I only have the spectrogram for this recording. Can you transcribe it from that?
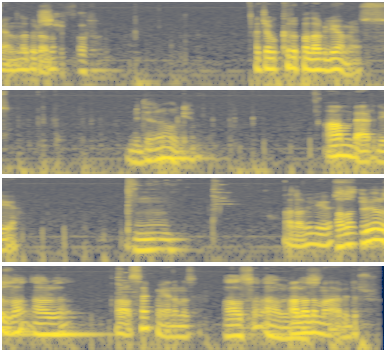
Yanında duralım. Şeffaf. Acaba kırıp alabiliyor muyuz? Bir dene bakayım. Amber diyor. Hmm. Alabiliyoruz. Alabiliyoruz lan harbiden. Alsak mı yanımıza? Alsana abi. biraz. Alalım abi dur.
